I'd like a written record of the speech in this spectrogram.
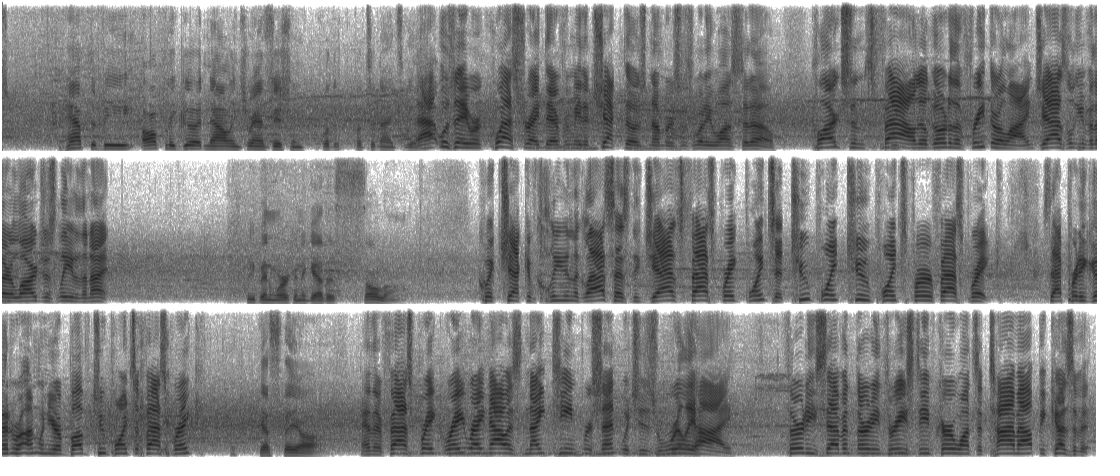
have to be awfully good now in transition for, the, for tonight's game. That was a request right there for me to check those numbers, is what he wants to know. Clarkson's fouled. He'll go to the free throw line. Jazz looking for their largest lead of the night. We've been working together so long. Quick check of cleaning the glass has the Jazz fast break points at 2.2 points per fast break. Is that pretty good, Ron, when you're above two points of fast break? Yes, they are. And their fast break rate right now is 19%, which is really high. 37 33. Steve Kerr wants a timeout because of it.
